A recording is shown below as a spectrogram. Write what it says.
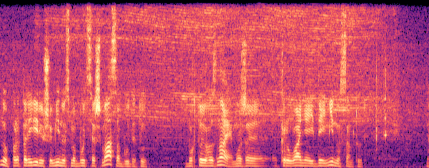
Ну, перевірю, що мінус, мабуть, це ж маса буде тут. Бо хто його знає, може керування йде і мінусом тут. А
